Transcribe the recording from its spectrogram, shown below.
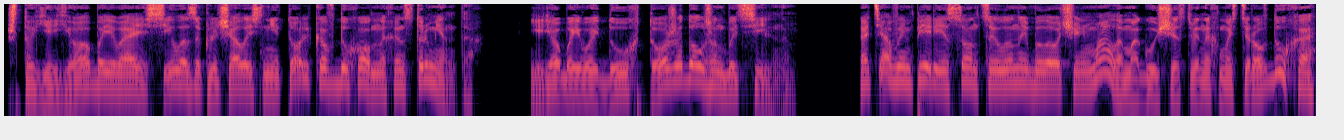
что ее боевая сила заключалась не только в духовных инструментах. Ее боевой дух тоже должен быть сильным. Хотя в Империи Солнца и Луны было очень мало могущественных мастеров духа,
